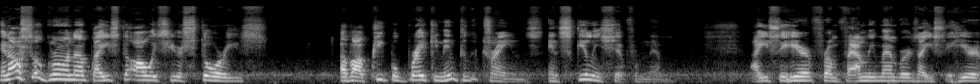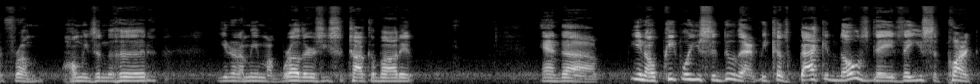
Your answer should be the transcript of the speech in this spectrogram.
And also growing up, I used to always hear stories about people breaking into the trains and stealing shit from them. I used to hear it from family members. I used to hear it from homies in the hood. You know what I mean? My brothers used to talk about it. And, uh, you know, people used to do that because back in those days, they used to park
